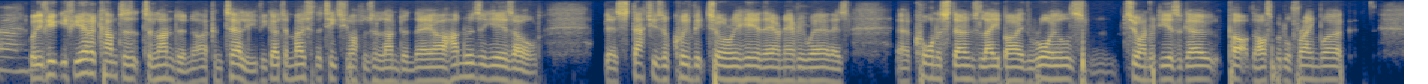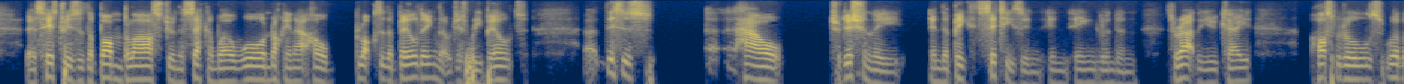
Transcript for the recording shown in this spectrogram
Um, well, if you if you ever come to, to London, I can tell you, if you go to most of the teaching hospitals in London, they are hundreds of years old. There's statues of Queen Victoria here, there, and everywhere. There's uh, cornerstones laid by the royals 200 years ago, part of the hospital framework. There's histories of the bomb blast during the Second World War, knocking out whole blocks of the building that were just rebuilt. Uh, this is uh, how traditionally in the big cities in, in England and throughout the UK, hospitals were,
